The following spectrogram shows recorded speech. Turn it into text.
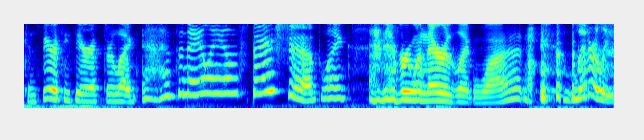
conspiracy theorists are like it's an alien spaceship like And everyone there is like, "What?" literally.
